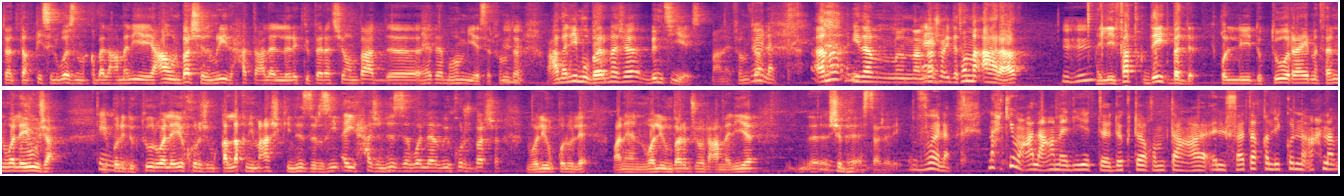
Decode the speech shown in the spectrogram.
تنقيس الوزن قبل العملية يعاون برشا المريض حتى على الريكوبيراسيون. بعد آه، هذا مهم ياسر فهمت؟ عملية مبرمجة بامتياز معناها فهمت. أما إذا نرجع إذا فما أعراض اللي الفتق بدا يتبدل. يقول لي دكتور راهي مثلا ولا يوجع. يقول لي دكتور ولا يخرج مقلقني ما عادش كي نهز رزين أي حاجة نهزها ولا يخرج برشا. نوليو نقولوا لا معناها نوليو نبرمجوا العملية آه، شبه استعجالية. voilà. نحكيو على عملية دكتور متاع الفتق اللي كنا إحنا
